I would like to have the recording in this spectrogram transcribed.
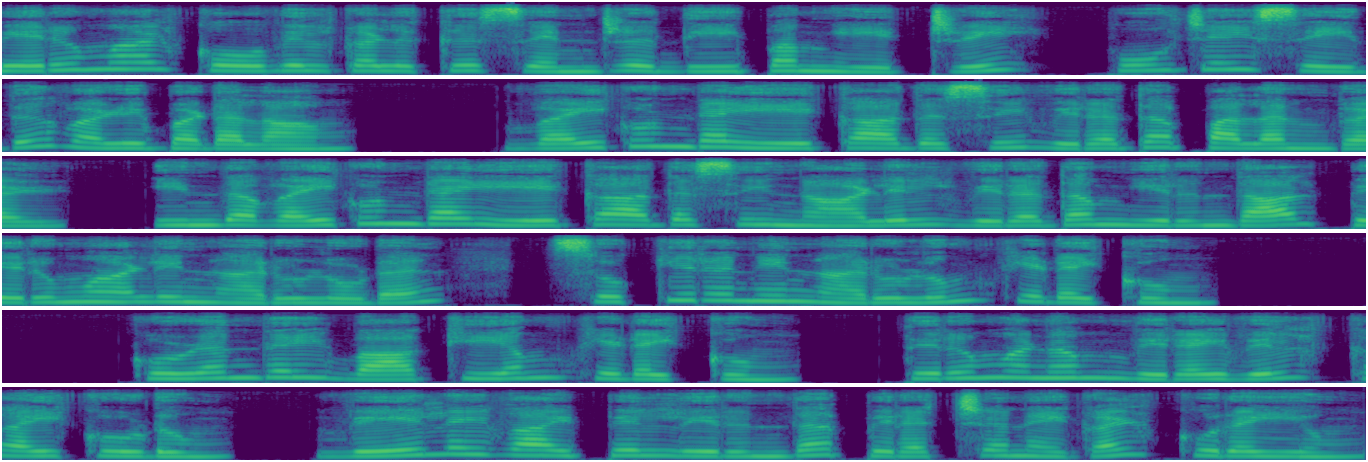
பெருமாள் கோவில்களுக்கு சென்று தீபம் ஏற்றி பூஜை செய்து வழிபடலாம். வைகுண்ட ஏகாதசி விரத பலன்கள். இந்த வைகுண்ட ஏகாதசி நாளில் விரதம் இருந்தால் பெருமாளின் அருளுடன் சுக்கிரனின் அருளும் கிடைக்கும். குழந்தை பாக்கியம் கிடைக்கும். திருமணம் விரைவில் கைகூடும். வேலைவாய்ப்பில் இருந்த பிரச்சனைகள் குறையும்.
